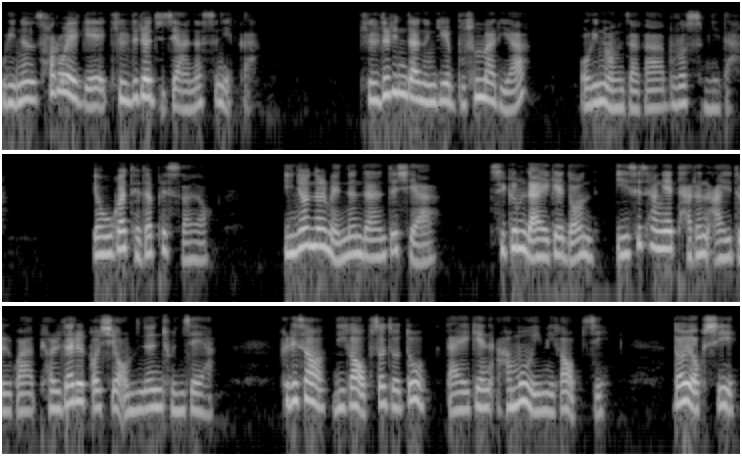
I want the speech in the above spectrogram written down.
우리는 서로에게 길들여지지 않았으니까. 길들인다는 게 무슨 말이야? 어린 왕자가 물었습니다. 여우가 대답했어요. 인연을 맺는다는 뜻이야. 지금 나에게 넌 이 세상의 다른 아이들과 별다를 것이 없는 존재야. 그래서 네가 없어져도 나에겐 아무 의미가 없지. 너 역시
